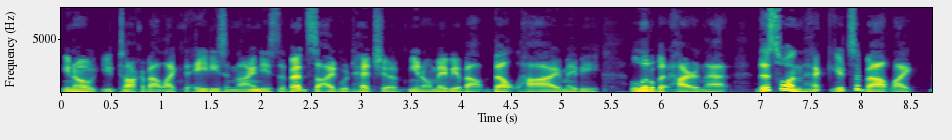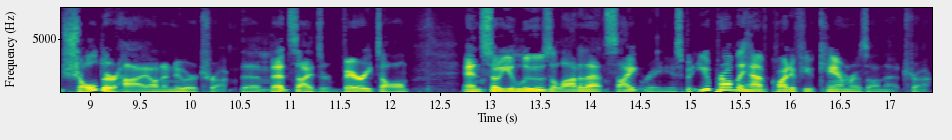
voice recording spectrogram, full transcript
you know, you talk about like the 80s and 90s, the bedside would hit you, you know, maybe about belt high, maybe a little bit higher than that. This one, heck, it's about like shoulder high on a newer truck. The bedsides are very tall. And so you lose a lot of that sight radius, but you probably have quite a few cameras on that truck.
